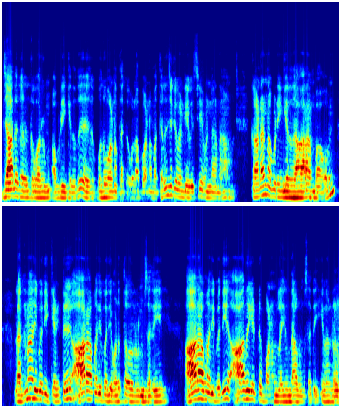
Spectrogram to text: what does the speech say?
ஜாதகருக்கு வரும் அப்படிங்கிறது பொதுவான தகவல். அப்போ நம்ம தெரிஞ்சுக்க வேண்டிய விஷயம் என்னன்னா கடன் அப்படிங்கிறது ஆறாம் பாவம் லக்னாதிபதி கெட்டு ஆறாம் அதிபதி வலுத்தவர்களும் சரி ஆறாம் அதிபதி ஆறு எட்டு பணங்களை இருந்தாலும் சரி இவர்கள்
